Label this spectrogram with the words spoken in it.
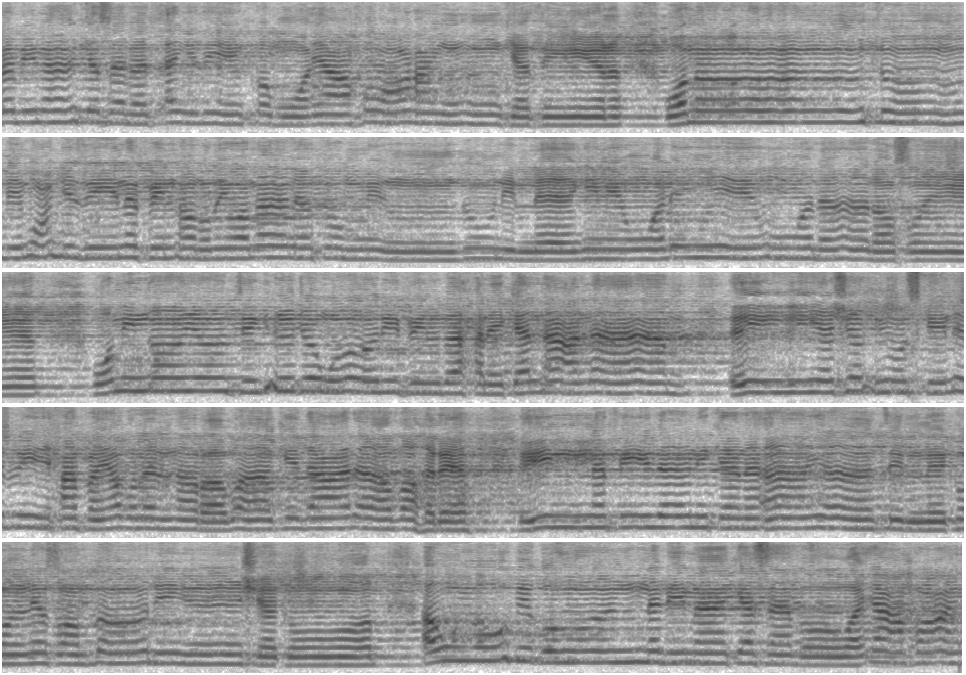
فبما كسبت أيديكم ويعفو عن كثير. كثير وما أنتم بمعجزين في الأرض وما لكم من دون الله من ولي ولا نصير. ومن آياته الجوار في البحر كالأعلام. إن يشأ يسكن الريح فيظللن رواكد على ظهره. إن في ذلك لآيات لكل صبار شكور. أو يوبقهن بما كسبوا ويعفو عن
